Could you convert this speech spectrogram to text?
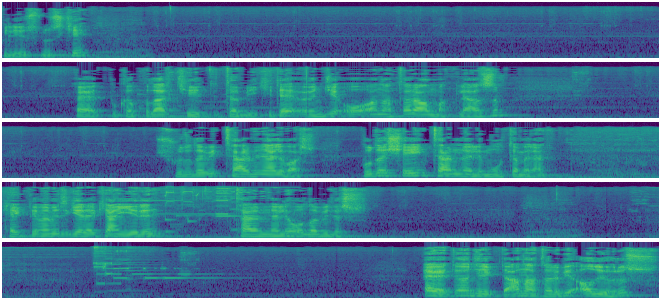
Biliyorsunuz ki. Evet bu kapılar kilitli tabii ki de. Önce o anahtarı almak lazım. Şurada da bir terminal var. Bu da şeyin terminali muhtemelen. Hacklememiz gereken yerin terminali olabilir. Evet öncelikle anahtarı bir alıyoruz.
